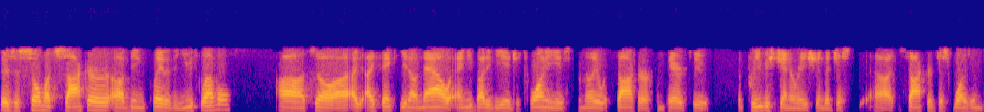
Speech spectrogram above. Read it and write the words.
there's just so much soccer uh, being played at the youth level. Uh, so uh, I, I think you know now anybody the age of 20 is familiar with soccer compared to the previous generation that just uh, soccer just wasn't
